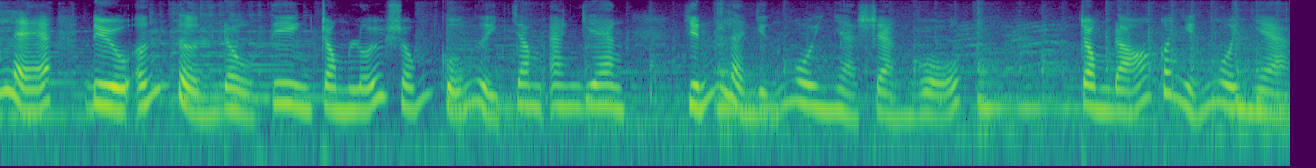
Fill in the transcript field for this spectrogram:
lẽ điều ấn tượng đầu tiên trong lối sống của người Chăm An Giang chính là những ngôi nhà sàn gỗ. Trong đó có những ngôi nhà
